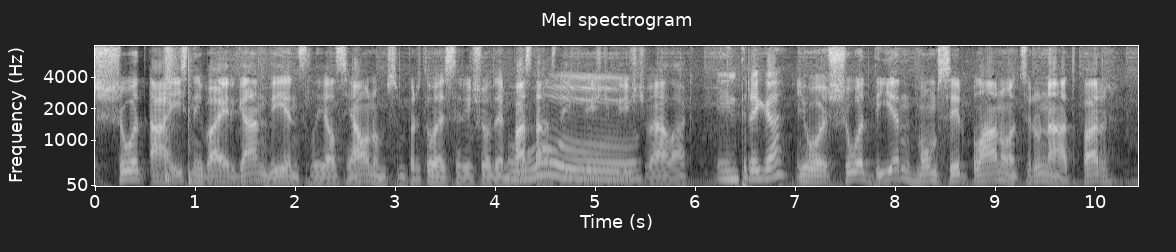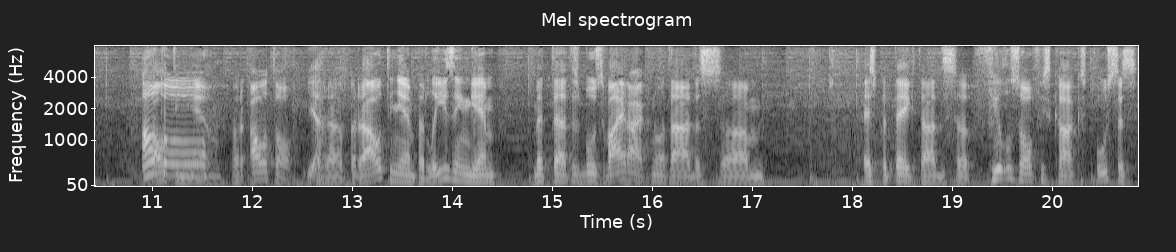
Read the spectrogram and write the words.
šodien īstenībā ir gan viens liels jaunums, un par to es arī šodien pastāstīšu bišķi, bišķi vēlāk. Intriga. Jo šodien mums ir plānots runāt par Auto! autiņiem, par auto, Jā. par, par autiņiem, par leasingiem, bet uh, tas būs vairāk no tādas, um, es pat teiktu, tādas uh, filozofiskākas puses.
